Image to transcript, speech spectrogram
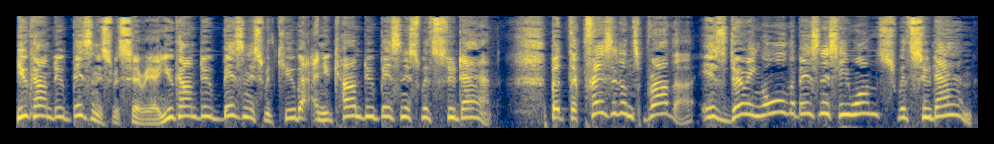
You can't do business with Syria. You can't do business with Cuba, and you can't do business with Sudan. But the president's brother is doing all the business he wants with Sudan.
